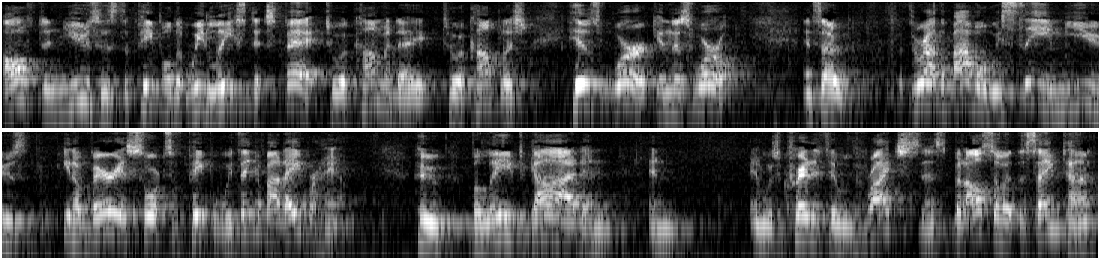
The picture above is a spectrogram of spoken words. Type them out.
often uses the people that we least expect to accommodate, to accomplish his work in this world. And so throughout the Bible, we see him use you know, various sorts of people. We think about Abraham, who believed God and, and, and was credited with righteousness, but also at the same time,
